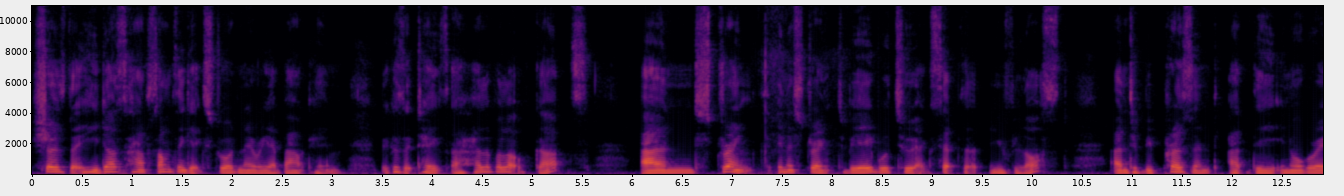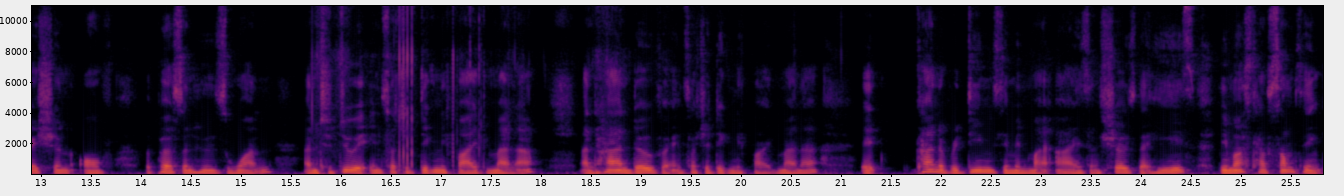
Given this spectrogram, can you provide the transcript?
shows that he does have something extraordinary about him because it takes a hell of a lot of guts and strength, inner strength, to be able to accept that you've lost and to be present at the inauguration of the person who's won and to do it in such a dignified manner and hand over in such a dignified manner. It kind of redeems him in my eyes and shows that he is he must have something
